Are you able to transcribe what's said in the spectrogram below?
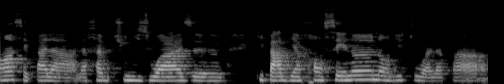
Hein, c'est pas la, femme tunisoise euh, qui parle bien français, non, non du tout. Elle a pas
